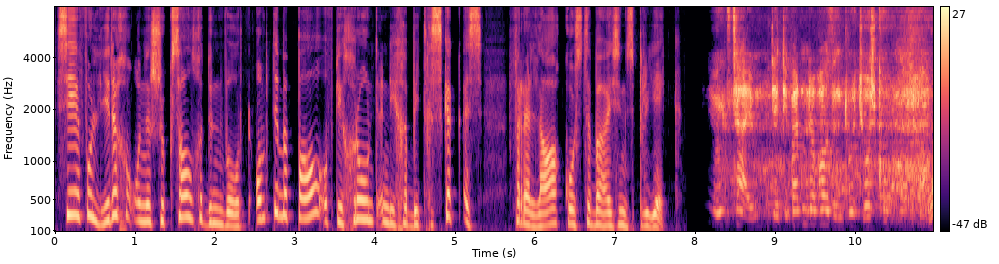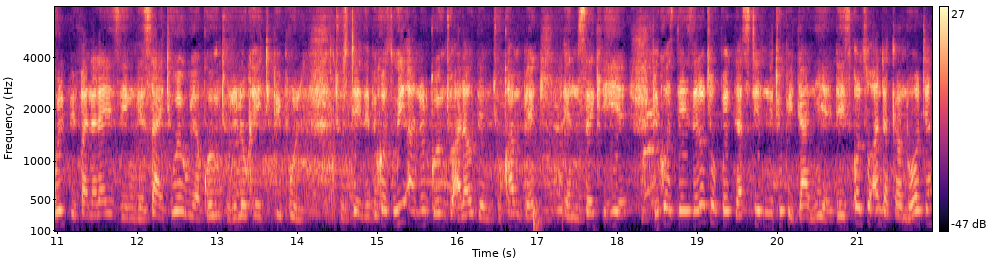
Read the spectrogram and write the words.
sê 'n volledige ondersoek sal gedoen word om te bepaal of die grond in die gebied geskik is vir 'n laagkoste behuisingsprojek. In time, the Department of Housing through Joshco will be finalizing the site where we are going to relocate people to stay there because we are not going to allow them to come back and settle here because there is a lot of work that still needs to be done here. There is also underground water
